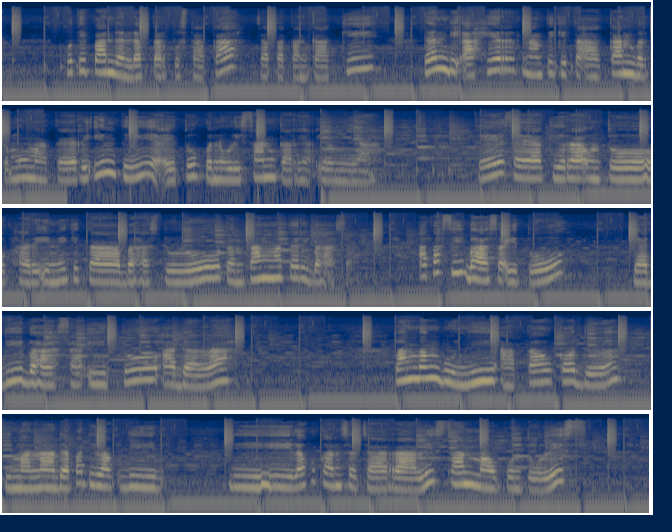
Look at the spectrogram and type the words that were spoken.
kutipan dan daftar pustaka, catatan kaki, dan di akhir nanti kita akan bertemu materi inti yaitu penulisan karya ilmiah. Oke, saya kira untuk hari ini kita bahas dulu tentang materi bahasa. Apa sih bahasa itu? Jadi bahasa itu adalah lambang bunyi atau kode di mana dapat di dilakukan secara lisan maupun tulis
